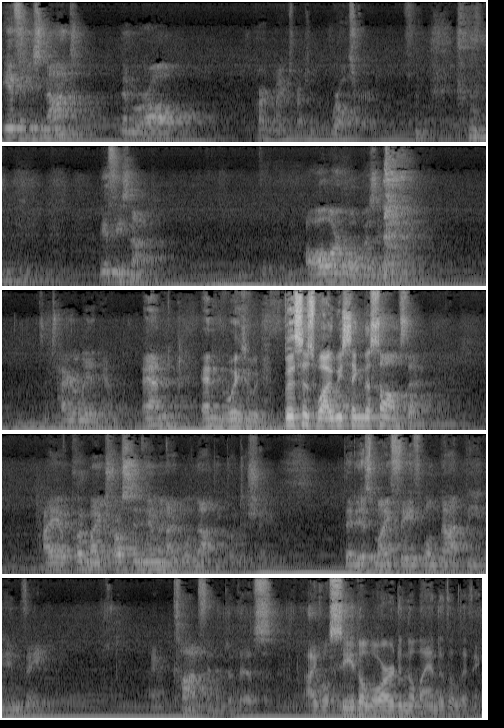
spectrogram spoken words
If he's not, then we're all, pardon my expression, we're all screwed. if he's not, all our hope is in Him. It's entirely in Him. And and we, this is why we sing the Psalms then. I have put my trust in Him and I will not be put to shame. That is, my faith will not be in vain. I am confident of this. I will see the Lord in the land of the living.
